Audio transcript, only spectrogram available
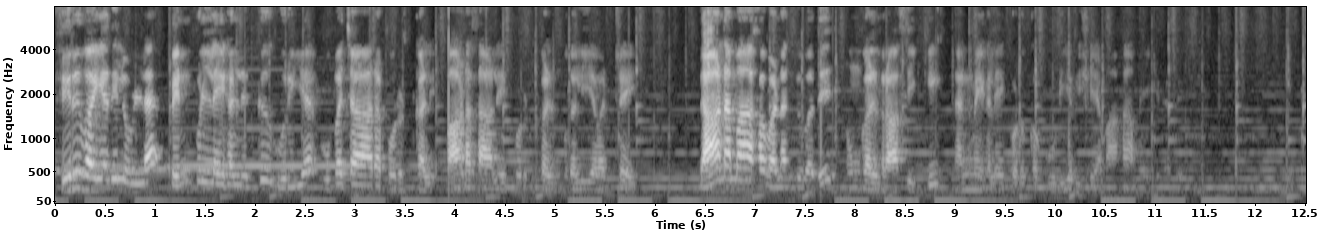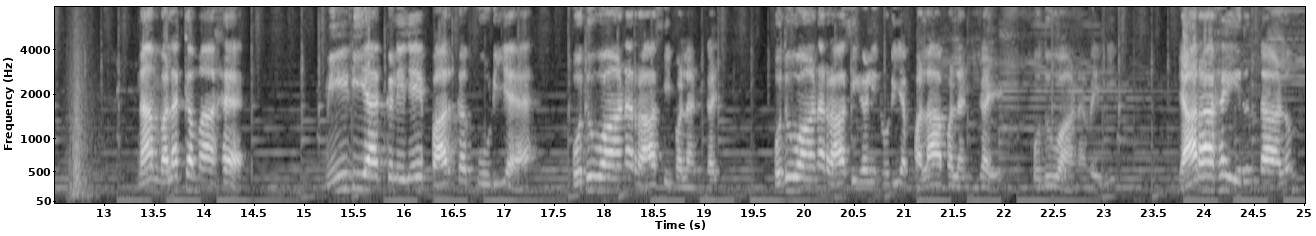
சிறு வயதில் உள்ள பெண் பிள்ளைகளுக்கு உரிய உபச்சார பொருட்கள் பாடசாலை பொருட்கள் முதலியவற்றை தானமாக வழங்குவது உங்கள் ராசிக்கு நன்மைகளை கொடுக்கக்கூடிய விஷயமாக அமைகிறது. நாம் வழக்கமாக மீடியாக்களிலே பார்க்கக்கூடிய பொதுவான ராசி பலன்கள் பொதுவான ராசிகளினுடைய பலாபலன்கள் பொதுவானவை. யாராக இருந்தாலும்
